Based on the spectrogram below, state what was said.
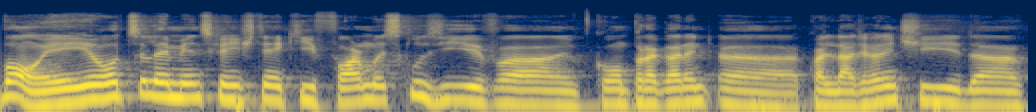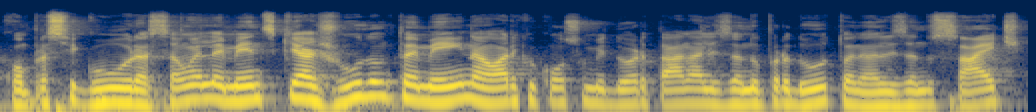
Bom, e outros elementos que a gente tem aqui, fórmula exclusiva, compra garan- ah, qualidade garantida, compra segura, são elementos que ajudam também na hora que o consumidor está analisando o produto, analisando o site,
